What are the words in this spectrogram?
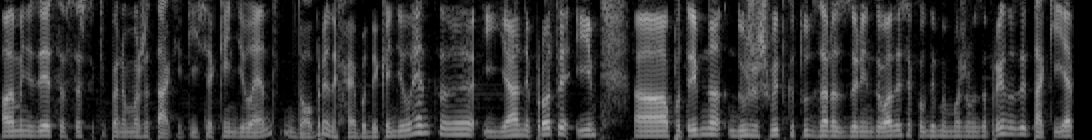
Але мені здається, все ж таки переможе так. Якийсь Кенділенд. Добре, нехай буде е, І я не проти. І а, потрібно дуже швидко тут зараз зорієнтуватися, коли ми можемо запригнути. Так, і я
